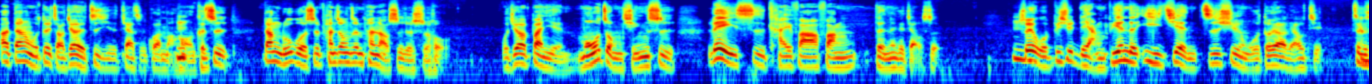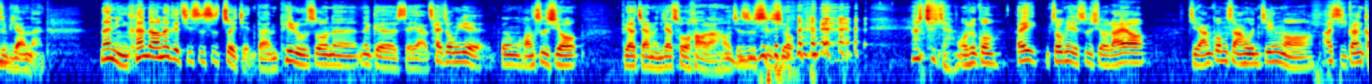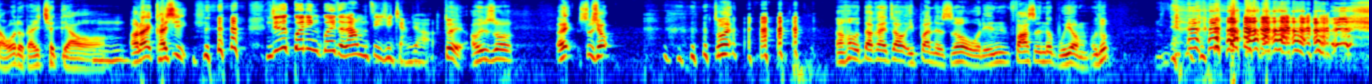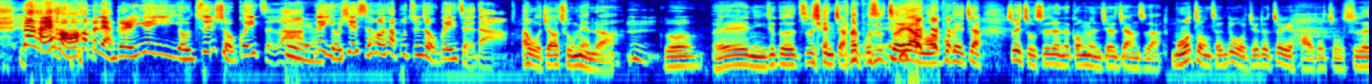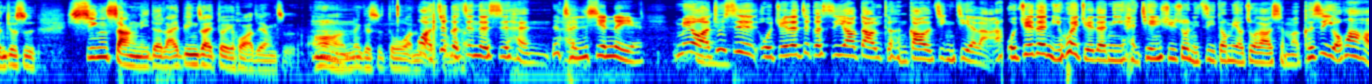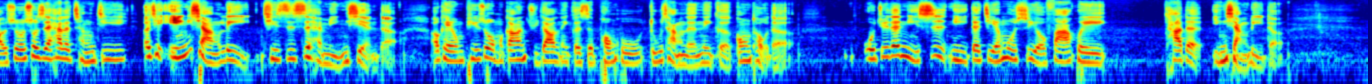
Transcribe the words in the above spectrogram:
啊，当然我对早教有自己的价值观嘛，哈。可是当如果是潘忠贞潘老师的时候，我就要扮演某种形式类似开发方的那个角色。所以我必须两边的意见资讯我都要了解，这个是比较难。嗯、那你看到那个其实是最简单，譬如说呢，那个谁啊，蔡宗岳跟黄世修，不要讲人家绰号了 哈，就是世修。那就讲，我就讲，哎、欸，中岳世修来哦，一人讲三分钟哦，啊，时间搞我就给你切掉哦。嗯、好，来开始。你就是规定规则，让他们自己去讲就好了。对，我就说，哎、欸，世修，中岳。然后大概到一半的时候，我连发声都不用，我说。那还好，他们两个人愿意有遵守规则啊。啊那有些时候他不遵守规则的啊，啊，我就要出面的啊。嗯，说，哎、欸，你这个之前讲的不是这样哦，不可以这样。所以主持人的功能就是这样子啊。某种程度，我觉得最好的主持人就是欣赏你的来宾在对话这样子。哦，嗯、那个是多完美。哇，这个真的是很成仙的耶。没有啊，就是我觉得这个是要到一个很高的境界啦。我觉得你会觉得你很谦虚，说你自己都没有做到什么。可是有话好说，说实在，他的成绩而且影响力其实是很明显的。OK，我们比如说我们刚刚举到那个是澎湖赌场的那个公投的，我觉得你是你的节目是有发挥他的影响力的。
